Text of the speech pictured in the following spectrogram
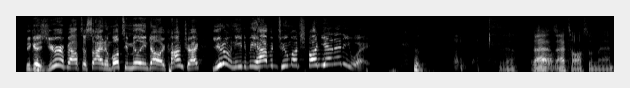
because you're about to sign a multi million dollar contract. You don't need to be having too much fun yet anyway. yeah. That awesome. that's awesome, man.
